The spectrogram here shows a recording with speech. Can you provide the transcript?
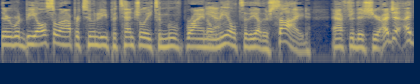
there would be also an opportunity potentially to move Brian Yeah. O'Neill to the other side after this year. I just, I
